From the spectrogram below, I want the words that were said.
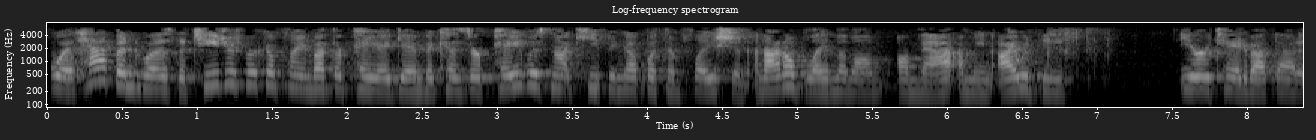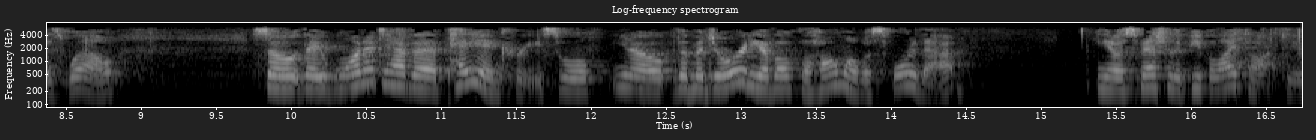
what happened was the teachers were complaining about their pay again because their pay was not keeping up with inflation, and I don't blame them on, on that. I mean, I would be irritated about that as well. So they wanted to have a pay increase. Well, you know, the majority of Oklahoma was for that. You know, especially the people I talked to.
